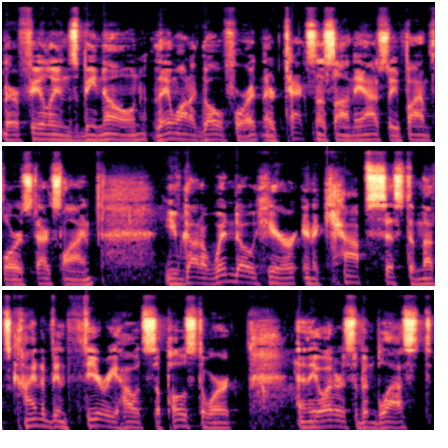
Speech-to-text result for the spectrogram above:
their feelings be known. They want to go for it. And they're texting us on the Ashley Fine Floors text line. You've got a window here in a cap system. That's kind of in theory how it's supposed to work. And the Oilers have been blessed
